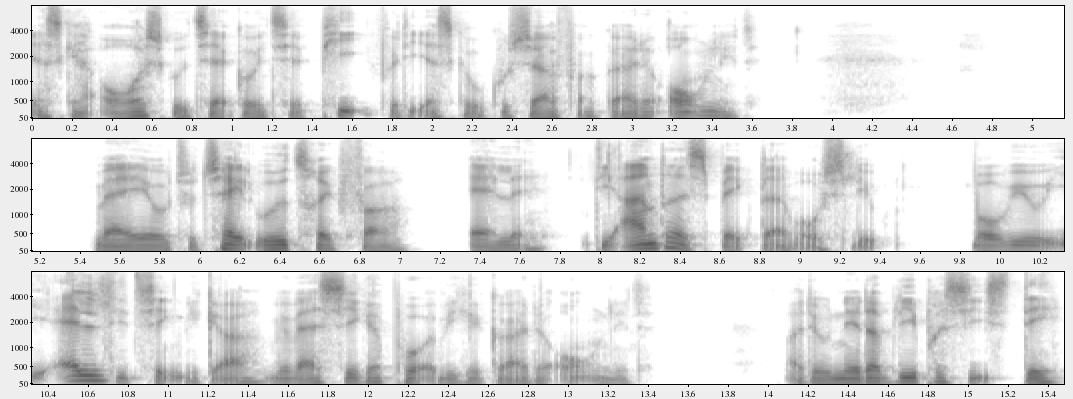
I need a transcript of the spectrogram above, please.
Jeg skal have overskud til at gå i terapi, fordi jeg skal jo kunne sørge for at gøre det ordentligt. Hvad er jo totalt udtryk for alle de andre aspekter af vores liv hvor vi jo i alle de ting, vi gør, vil være sikre på, at vi kan gøre det ordentligt. Og det er jo netop lige præcis det,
